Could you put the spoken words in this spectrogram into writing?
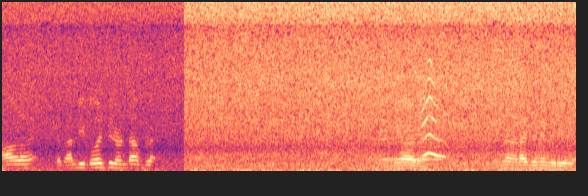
அவ்வளோ தம்பி கோச்சில் வந்தாப்புல. என்ன நடக்குதுன்னு தெரியல.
